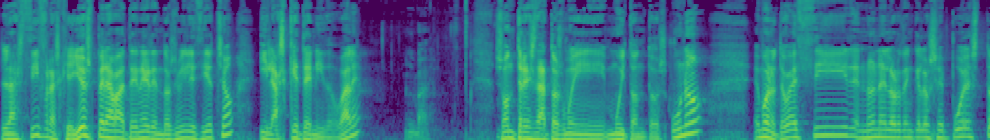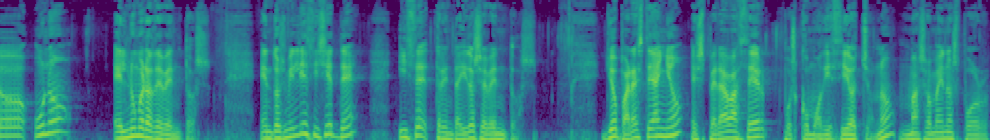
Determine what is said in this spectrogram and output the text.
las cifras que yo esperaba tener en 2018 y las que he tenido, ¿vale? Vale. Son tres datos muy, muy tontos. Uno, bueno, te voy a decir, no en el orden que los he puesto. Uno, el número de eventos. En 2017 hice 32 eventos. Yo para este año esperaba hacer pues como 18, ¿no? Más o menos por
